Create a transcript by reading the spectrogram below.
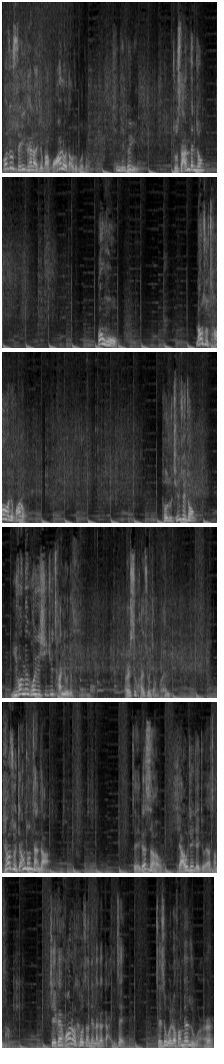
锅中水开了，就把花螺倒入锅中，轻轻推匀，煮三分钟。关火，捞出焯好的花螺，投入清水中，一方面可以吸取残留的浮沫，二是快速降温。挑出姜葱残渣。这个时候，小姐姐就要上场，揭开花螺口上的那个盖子，这是为了方便入味儿，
